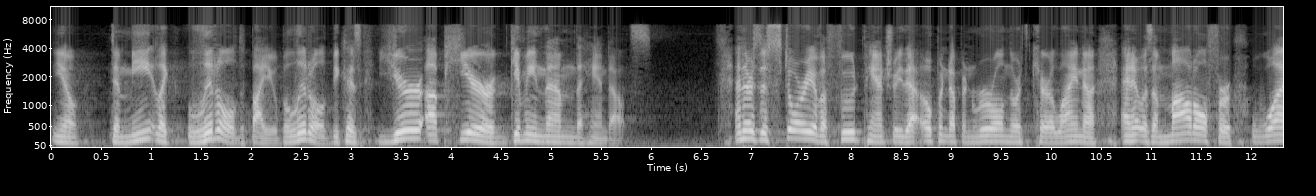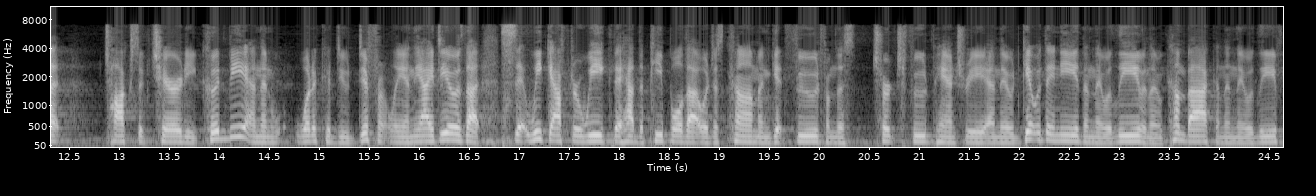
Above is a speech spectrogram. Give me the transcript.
you know, like littled by you, belittled, because you're up here giving them the handouts. And there's this story of a food pantry that opened up in rural North Carolina, and it was a model for what toxic charity could be and then what it could do differently. And the idea was that week after week, they had the people that would just come and get food from this church food pantry, and they would get what they need, then they would leave, and they would come back, and then they would leave.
